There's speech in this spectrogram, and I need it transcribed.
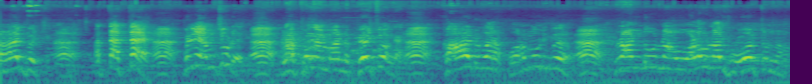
நாள் ஆகி போச்சு அத்தை அத்தை பிள்ளை அமுச்சு விடு. அப்பங்க அம்மான்னு பேசுவாங்க. காடு வர குறமுடி போயிரும். ரெண்டு நான் உழவு நாள் ஓட்டுணும்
